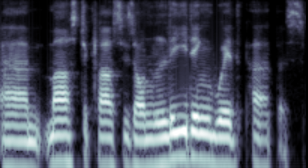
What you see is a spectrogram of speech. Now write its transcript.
um, masterclasses on leading with purpose.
